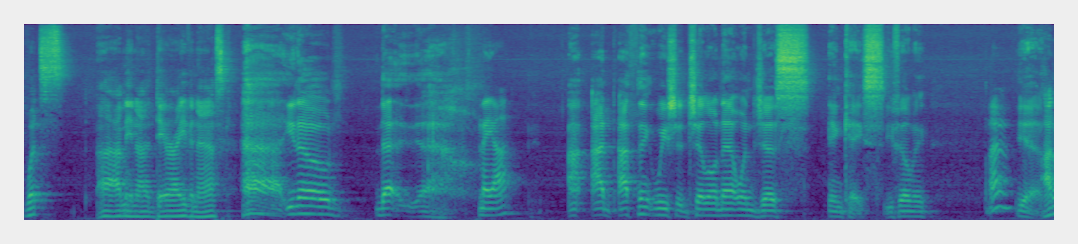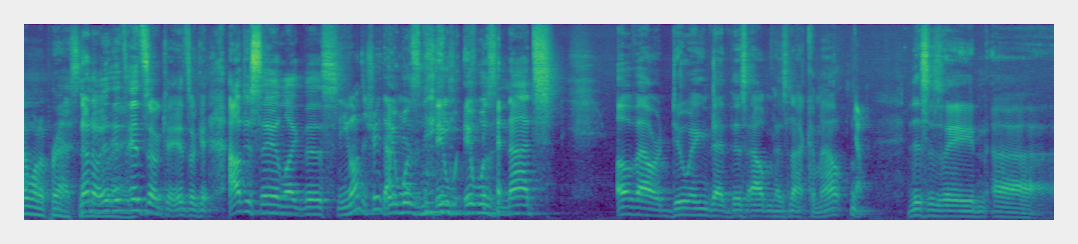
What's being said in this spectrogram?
What's, uh, I mean, uh, dare I even ask? you know that uh, may i I, I I think we should chill on that one just in case. You feel me? All right. Yeah. I don't want to press. no, no, it, it's it's okay. It's okay. I'll just say it like this. you want the truth I It was it, it was not of our doing that this album has not come out. no This is a uh,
